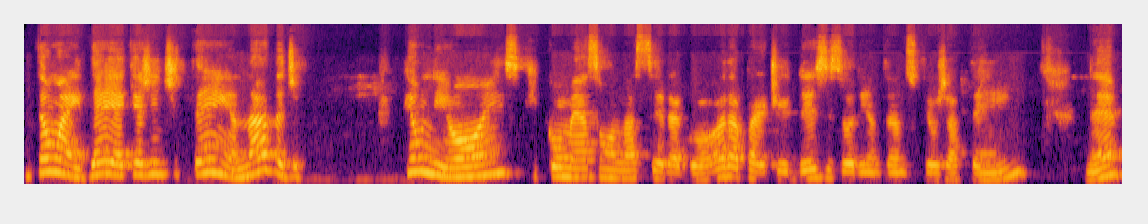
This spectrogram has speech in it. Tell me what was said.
Então, a ideia é que a gente tenha nada de reuniões que começam a nascer agora, a partir desses orientandos que eu já tenho, né?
